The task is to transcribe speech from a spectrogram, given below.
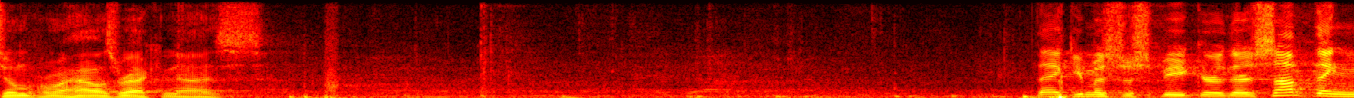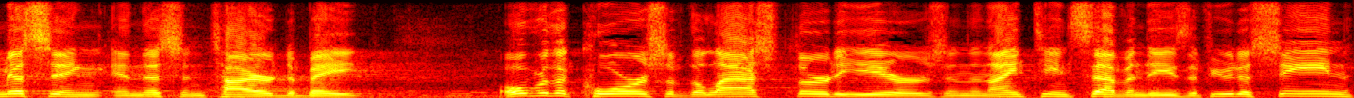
Gentleman from Ohio is recognized. Thank you, Mr. Speaker. There's something missing in this entire debate. Over the course of the last 30 years, in the 1970s, if you'd have seen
